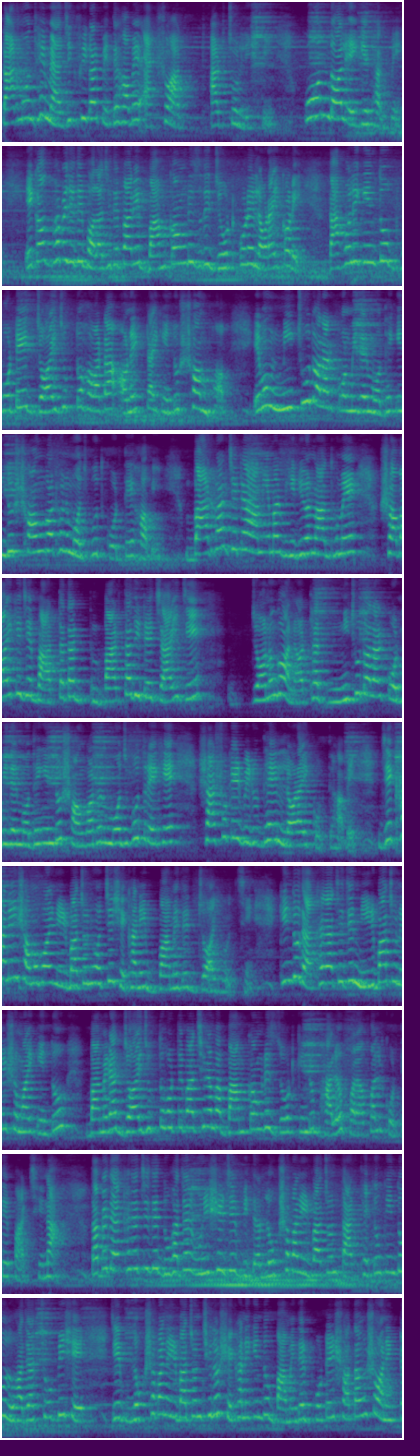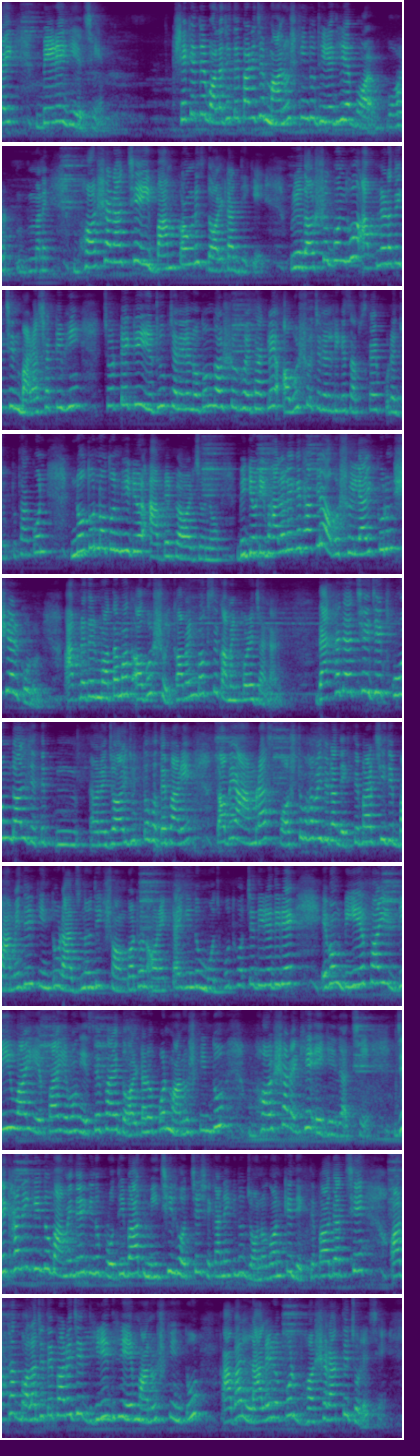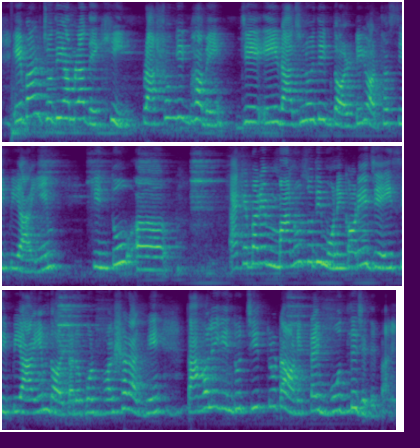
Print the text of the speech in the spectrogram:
তার মধ্যে ম্যাজিক ফিগার পেতে হবে একশো আট, আটচল্লিশটি। কোন দল এগিয়ে থাকবে? এককভাবে যদি বলা যেতে পারে বাম কংগ্রেস যদি জোট করে লড়াই করে, তাহলে কিন্তু ভোটে জয়যুক্ত হওয়াটা অনেকটাই কিন্তু সম্ভব এবং নিচু দলার কর্মীদের মধ্যে কিন্তু সংগঠন মজবুত করতে হবে। বারবার যেটা আমি আমার ভিডিওর মাধ্যমে সবাইকে যে বার্তাটা, বার্তা দিতে চাই যে জনগণ, অর্থাৎ নিচু তলার কর্মীদের মধ্যে কিন্তু সংগঠন মজবুত রেখে শাসকের বিরুদ্ধে লড়াই করতে হবে। যেখানেই সমবায় নির্বাচন হচ্ছে, সেখানেই বামেদের জয় হচ্ছে। কিন্তু দেখা যাচ্ছে যে নির্বাচনের সময় কিন্তু বামেরা জয়যুক্ত করতে পারছে না বা বাম কংগ্রেস জোট কিন্তু ভালো ফলাফল করতে পারছে না। তবে দেখা যাচ্ছে যে দু হাজার উনিশের যে লোকসভা নির্বাচন, তার থেকেও কিন্তু দু হাজার চব্বিশে যে লোকসভা নির্বাচন ছিল, সেখানে কিন্তু বামেদের ভোটের শতাংশ অনেকটাই বেড়ে গিয়েছে। সেক্ষেত্রে বলা যেতে পারে যে মানুষ কিন্তু ধীরে ধীরে মানে ভরসা রাখছে এই বাম কংগ্রেস দলটার দিকে। প্রিয় দর্শক বন্ধু, আপনারা দেখছেন বারাসাত টিভি। ছোট্ট একটি ইউটিউব চ্যানেলে নতুন দর্শক হয়ে থাকলে অবশ্যই চ্যানেলটিকে সাবস্ক্রাইব করে যুক্ত থাকুন নতুন নতুন ভিডিওর আপডেট পাওয়ার জন্য। ভিডিওটি ভালো লেগে থাকলে অবশ্যই লাইক করুন, শেয়ার করুন। আপনাদের মতামত অবশ্যই কমেন্ট বক্সে কমেন্ট করে জানান। দেখা যাচ্ছে যে কোন দল যেতে মানে জয়যুক্ত হতে পারে। তবে আমরা স্পষ্টভাবে যেটা দেখতে পাচ্ছি যে বামেদের কিন্তু রাজনৈতিক সংগঠন অনেকটাই কিন্তু মজবুত হচ্ছে ধীরে ধীরে এবং ডিএফআই, ডিওয়াইএফআই এবং এসএফআই দলটার ওপর মানুষ কিন্তু ভরসা রেখে এগিয়ে যাচ্ছে। যেখানে কিন্তু বামেদের কিন্তু প্রতিবাদ মিছিল হচ্ছে, সেখানে কিন্তু জনগণকে দেখতে পাওয়া যাচ্ছে। অর্থাৎ বলা যেতে পারে যে ধীরে ধীরে মানুষ কিন্তু আবার লালের ওপর ভরসা রাখতে চলেছে। এবার যদি আমরা দেখি প্রাসঙ্গিকভাবে যে এই রাজনৈতিক দলটি, অর্থাৎ সিপিআইএম, কিন্তু একেবারে মানুষ যদি মনে করে যে এই সিপিআইএম দলটার ওপর ভরসা রাখবে তাহলে কিন্তু চিত্রটা অনেকটাই বদলে যেতে পারে।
